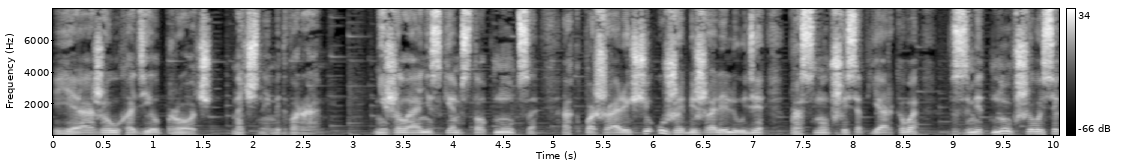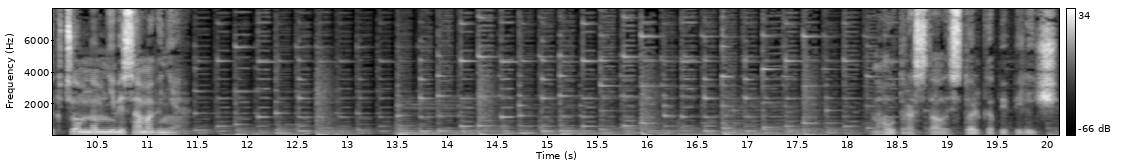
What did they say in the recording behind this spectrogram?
Я же уходил прочь ночными дворами не желая ни с кем столкнуться, а к пожарищу уже бежали люди, проснувшись от яркого, взметнувшегося к темным небесам огня. На утро осталось только пепелище,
